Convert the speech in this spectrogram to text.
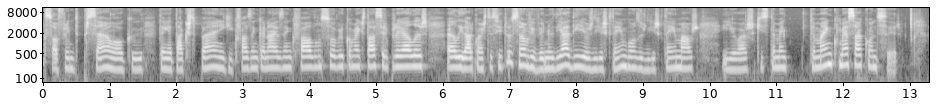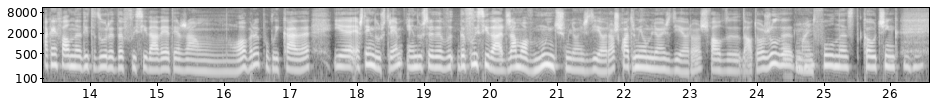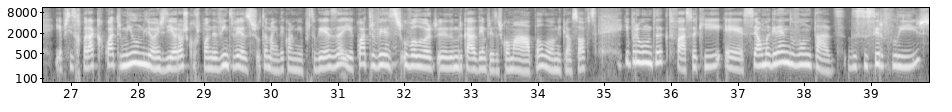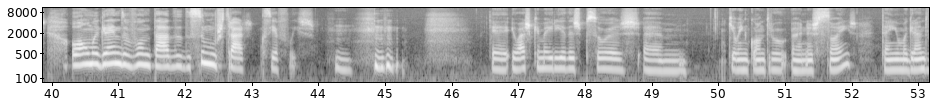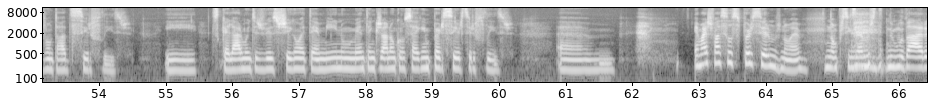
que sofrem de depressão ou que têm ataques de pânico e que fazem canais em que falam sobre como é que está a ser para elas a lidar com esta situação, viver no dia a dia, os dias que têm bons, os dias que têm maus, e eu acho que isso também também começa a acontecer. Há quem fale na ditadura da felicidade, é até já uma obra publicada, e esta indústria, a indústria da, da felicidade, já move muitos milhões de euros, 4 mil milhões de euros. Falo de, de autoajuda, de uhum. mindfulness, de coaching, uhum. e é preciso reparar que 4 mil milhões de euros corresponde a 20 vezes o tamanho da economia portuguesa e a 4 vezes o valor eh, de mercado de empresas como a Apple ou a Microsoft. E a pergunta que te faço aqui é se há uma grande vontade de se ser feliz ou há uma grande vontade de se mostrar que se é feliz? Hum. é, eu acho que a maioria das pessoas um, que eu encontro uh, nas sessões têm uma grande vontade de ser felizes. E se calhar muitas vezes chegam até mim no momento em que já não conseguem parecer ser felizes. Um, é mais fácil se parecermos, não é? Não precisamos de mudar,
